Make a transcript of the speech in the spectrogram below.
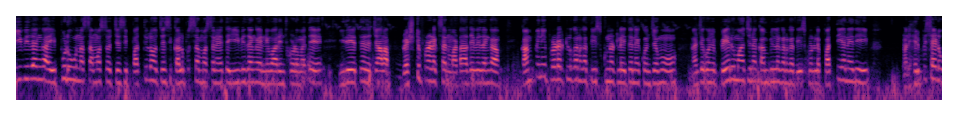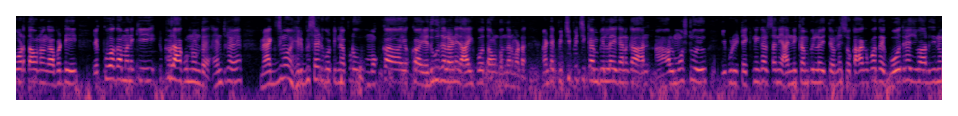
ఈ విధంగా ఇప్పుడు ఉన్న సమస్య వచ్చేసి పత్తిలో వచ్చేసి కలుపు సమస్యను అయితే ఈ విధంగా నివారించుకోవడం అయితే ఇదైతే చాలా బెస్ట్ ప్రొడక్ట్స్ అనమాట అదేవిధంగా కంపెనీ ప్రొడక్ట్లు కనుక తీసుకున్నట్లయితేనే కొంచెము అంటే కొంచెం పేరు మార్చిన కంపెనీలు కనుక తీసుకున్నట్లయితే పత్తి అనేది మన హెర్బిసైడ్ కొడతా ఉన్నాం కాబట్టి ఎక్కువగా మనకి ఇప్పుడు రాకుండా ఉంటాయి. ఎందుకంటే మ్యాక్సిమం హెర్బిసైడ్ కొట్టినప్పుడు మొక్క యొక్క ఎదుగుదల అనేది ఆగిపోతూ ఉంటుందన్నమాట. అంటే పిచ్చి పిచ్చి కంపెనీలో కనుక ఆల్మోస్ట్ ఇప్పుడు ఈ టెక్నికల్స్ అని అన్ని కంపెనీలు అయితే ఉన్నాయి. సో కాకపోతే గోద్రేజ్ వాడిదిను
